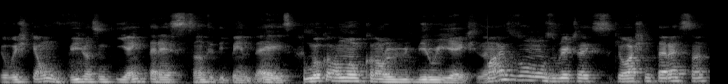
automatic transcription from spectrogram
eu vejo que é um vídeo assim que é interessante de Ben 10. O meu canal não é um canal de react, né, mas uns reacts que eu acho interessante,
